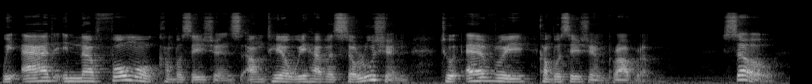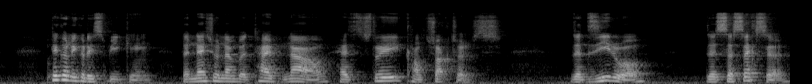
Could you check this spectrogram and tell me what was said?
We add enough formal compositions until we have a solution to every composition problem. So, technically speaking, the natural number type now has three constructors, the zero, the successor,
